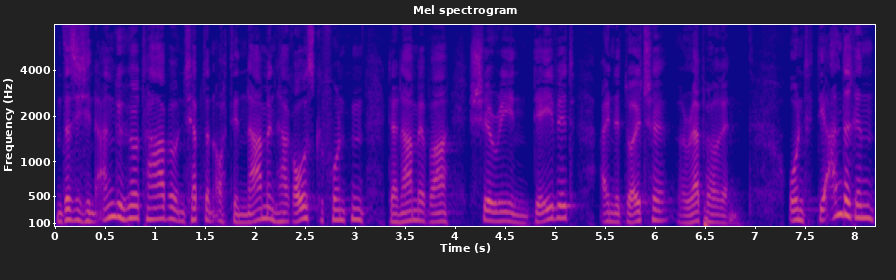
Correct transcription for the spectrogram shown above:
und dass ich ihn angehört habe und ich habe dann auch den Namen herausgefunden. Der Name war Shireen David, eine deutsche Rapperin. Und die anderen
